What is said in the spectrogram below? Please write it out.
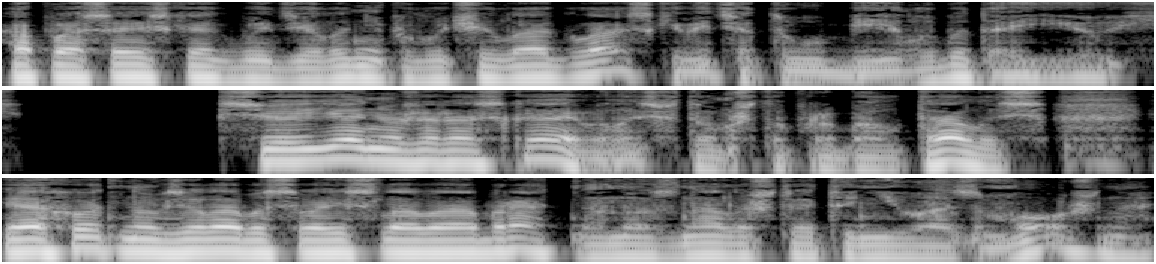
опасаясь, как бы дело не получило огласки, ведь это убило бы Дай Юй. Сюэянь уже раскаивалась в том, что проболталась, и охотно взяла бы свои слова обратно, но знала, что это невозможно,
